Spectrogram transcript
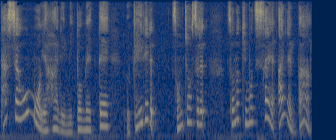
他者をもやはり認めて受け入れる尊重するその気持ちさえあれば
